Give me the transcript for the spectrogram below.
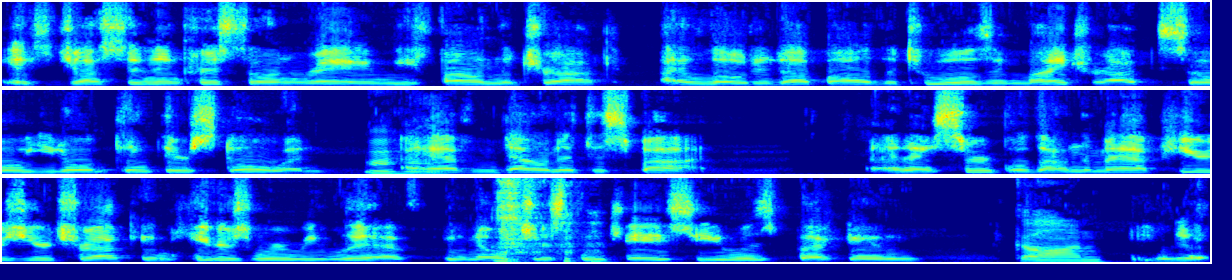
it's Justin and Crystal and Ray. We found the truck. I loaded up all the tools in my truck, so you don't think they're stolen. Mhm. I have them down at the spot." And I circled on the map, here's your truck and here's where we live, you know, just in case he was fucking Gone. you know,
